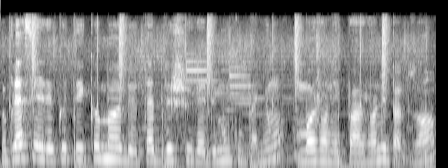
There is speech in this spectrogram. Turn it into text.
Donc là, c'est le côté commode table de chevet de mon compagnon. Moi, j'en ai pas, j'en ai pas besoin.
